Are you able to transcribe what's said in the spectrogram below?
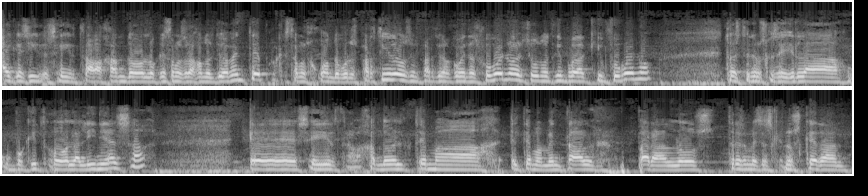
hay que seguir, seguir trabajando lo que estamos trabajando últimamente, porque estamos jugando buenos partidos, el partido de Alcobendas fue bueno, el segundo tiempo de aquí fue bueno, entonces tenemos que seguir la, un poquito la línea esa, eh, seguir trabajando el tema, el tema mental para los tres meses que nos quedan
